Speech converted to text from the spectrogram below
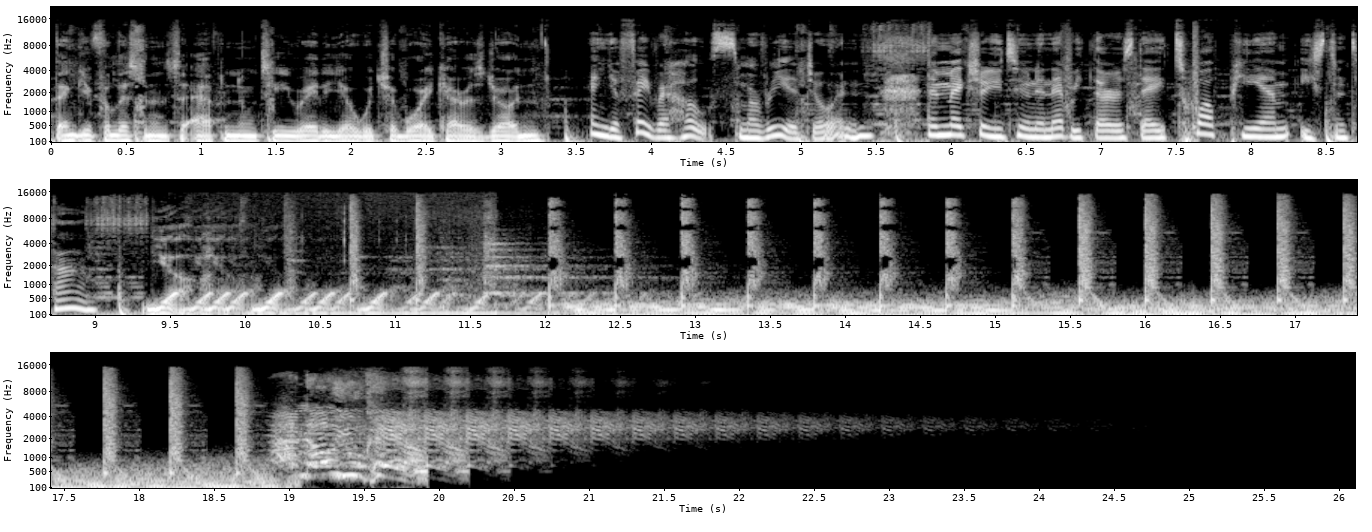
Thank you for listening to Afternoon Tea Radio with your boy Karras Jordan. And your favorite host, Maria Jordan. And make sure you tune in every Thursday, 12 p.m. Eastern Time. Yeah. yeah, yeah, yeah, yeah, yeah, yeah.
